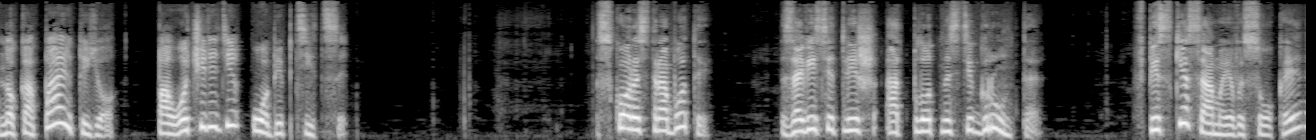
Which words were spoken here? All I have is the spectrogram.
но копают ее по очереди обе птицы. Скорость работы зависит лишь от плотности грунта. В песке самое высокое,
